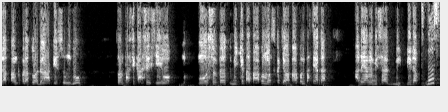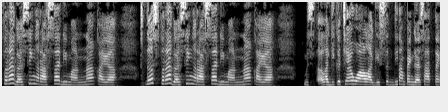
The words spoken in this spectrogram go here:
datang kepada Tuhan dengan hati sungguh Tuhan pasti kasih sih. Mau, mau sedikit apa pun mau sekecil apa pun pasti ada ada yang bisa didapat. Terus pernah gak sih ngerasa di mana kayak Dos pernah gak sih ngerasa di mana kayak mis, lagi kecewa, lagi sedih sampai nggak sate?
